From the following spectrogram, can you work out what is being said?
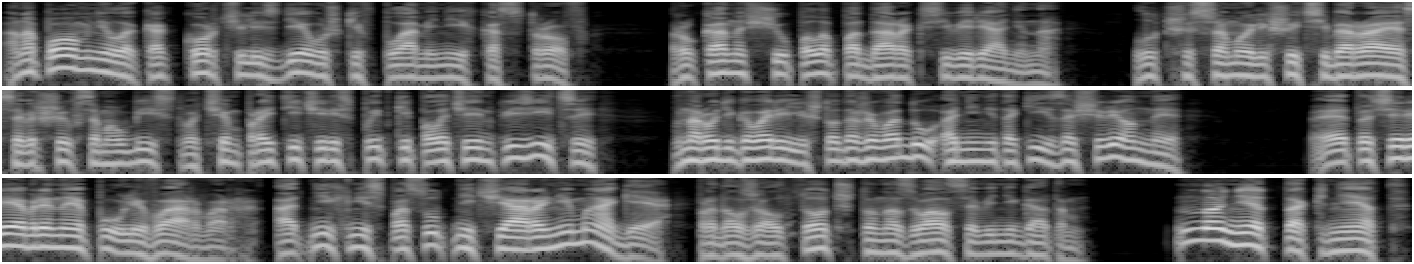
Она помнила, как корчились девушки в пламени их костров. Рука нащупала подарок северянина. Лучше самой лишить себя рая, совершив самоубийство, чем пройти через пытки палачей Инквизиции. В народе говорили, что даже в аду они не такие изощренные. «Это серебряные пули, варвар. От них не спасут ни чары, ни магия», — продолжал тот, что назвался Венегатом. «Но нет так нет».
